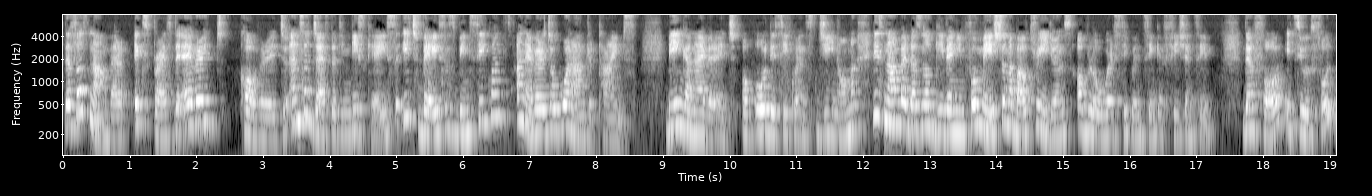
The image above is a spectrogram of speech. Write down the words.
The first number expresses the average coverage and suggests that in this case each base has been sequenced an average of 100 times. Being an average of all the sequenced genome, this number does not give any information about regions of lower sequencing efficiency. Therefore, it's useful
